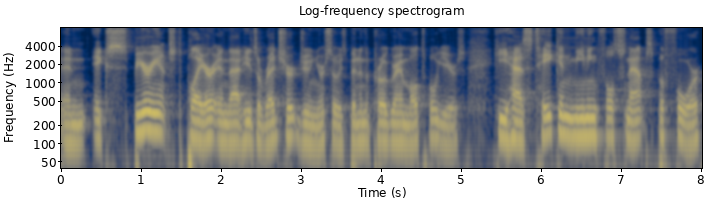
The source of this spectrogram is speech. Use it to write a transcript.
an experienced player in that he's a redshirt junior, so he's been in the program multiple years. He has taken meaningful snaps before,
